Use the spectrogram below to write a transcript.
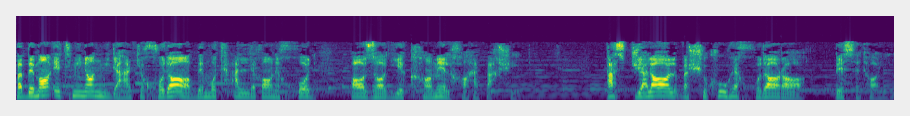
و به ما اطمینان می‌دهد که خدا به متعلقان خود آزادی کامل خواهد بخشید. پس جلال و شکوه خدا را بستاییم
